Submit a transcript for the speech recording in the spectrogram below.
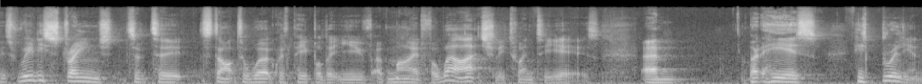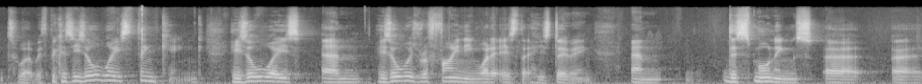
It's really strange to, to start to work with people that you've admired for, well, actually 20 years. Um, but he is, he's brilliant to work with because he's always thinking, he's always, um, he's always refining what it is that he's doing. Um, this morning's uh, uh,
